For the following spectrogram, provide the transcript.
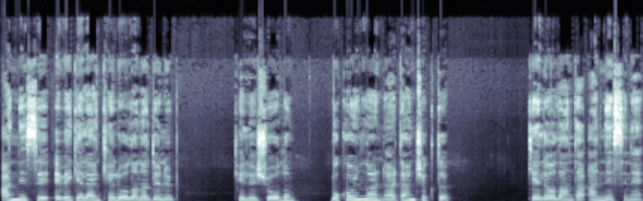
Annesi eve gelen Keloğlan'a dönüp Keleş oğlum bu koyunlar nereden çıktı? Keloğlan da annesine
